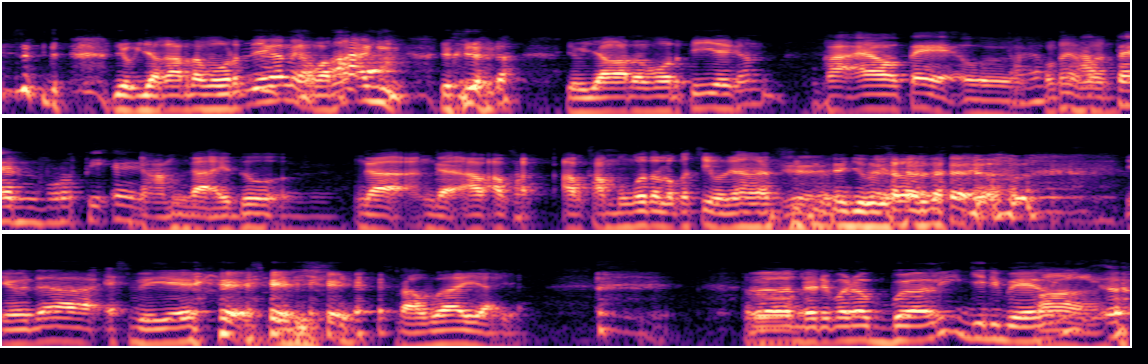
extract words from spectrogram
Yogyakarta 48 kan kapan lagi? Yogyakarta Yogyakarta 48 kan KLT. Oh. KLT? Katen 48. Nggak, enggak itu al, al, al kampung gua terlalu kecil jangan Iya. juga ya udah SBY. Surabaya ya. Terus daripada Bali jadi Bali, Ah.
